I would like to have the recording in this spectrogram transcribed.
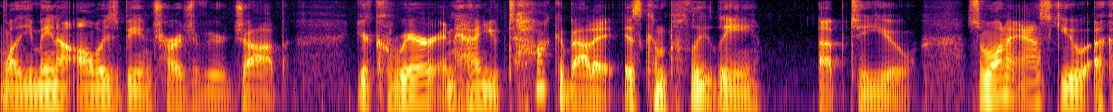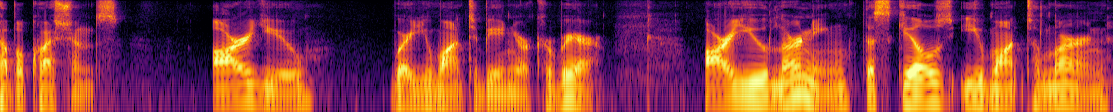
while you may not always be in charge of your job. Your career and how you talk about it is completely up to you. So I want to ask you a couple questions. Are you where you want to be in your career? Are you learning the skills you want to learn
